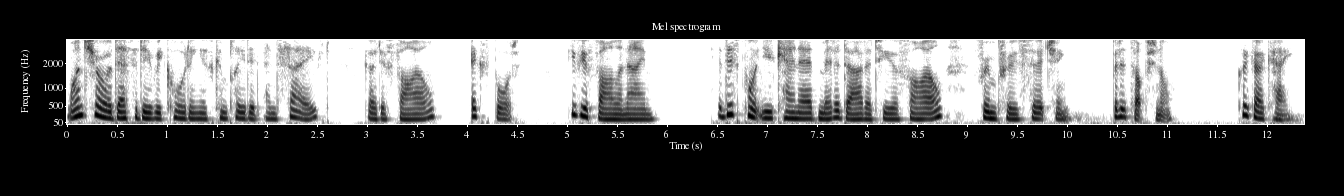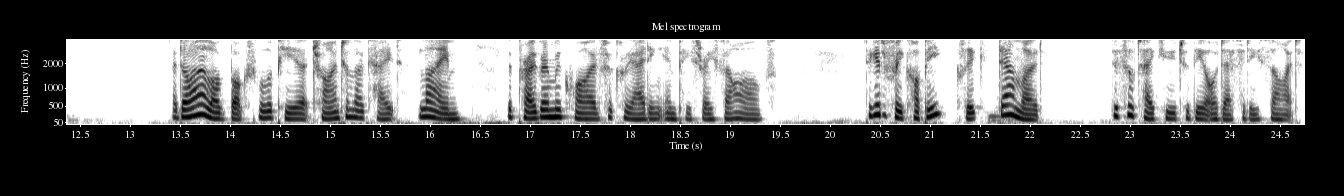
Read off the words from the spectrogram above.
Once your Audacity recording is completed and saved, go to File, Export. Give your file a name. At this point you can add metadata to your file for improved searching, but it's optional. Click OK. A dialog box will appear trying to locate LAME, the program required for creating MP3 files. To get a free copy, click Download. This will take you to the Audacity site.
